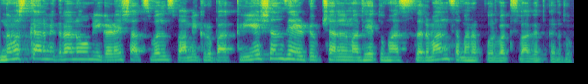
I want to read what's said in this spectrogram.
नमस्कार मित्रांनो मी गणेश आचवल स्वामी कृपा क्रिएशन्स या युट्यूब चॅनलमध्ये तुम्हा सर्वांचं मनपूर्वक स्वागत करतो.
